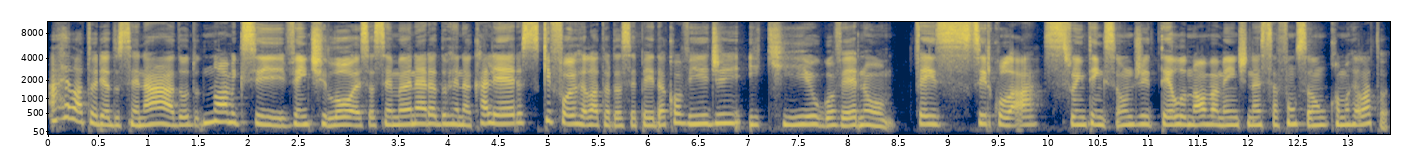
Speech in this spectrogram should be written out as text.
A relatoria do Senado, o nome que se ventilou essa semana era do Renan Calheiros, que foi o relator da CPI da Covid e que o governo fez circular sua intenção de tê-lo novamente nessa função como relator.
